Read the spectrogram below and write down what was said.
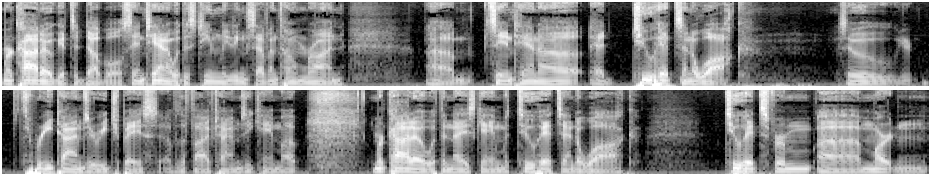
Mercado gets a double. Santana with his team leading seventh home run. Um, Santana had two hits and a walk. So three times he reached base of the five times he came up. Mercado with a nice game with two hits and a walk. Two hits for uh, Martin.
